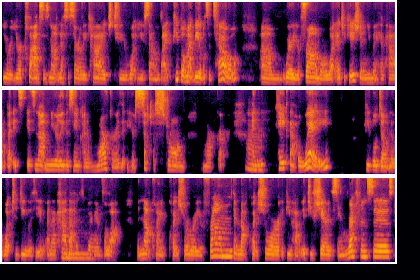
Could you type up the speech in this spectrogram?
your your class is not necessarily tied to what you sound like. People might be able to tell um, where you're from or what education you may have had, but it's it's not nearly the same kind of marker that here's such a strong marker. Mm. And take that away, people don't know what to do with you. And I've had mm. that experience a lot. They're not quite quite sure where you're from. They're not quite sure if you have if you share the same references.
